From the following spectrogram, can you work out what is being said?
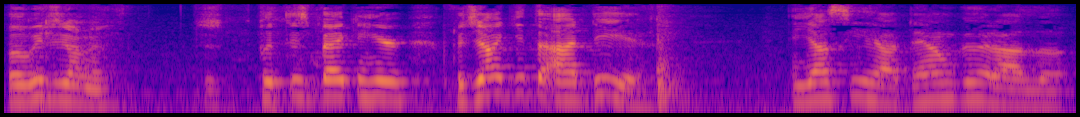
but we're just gonna just put this back in here. But y'all get the idea. And y'all see how damn good I look.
